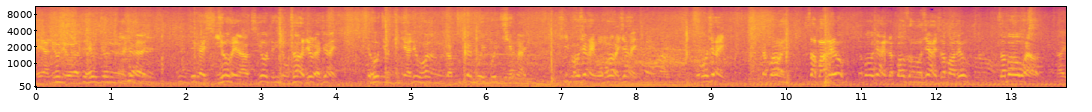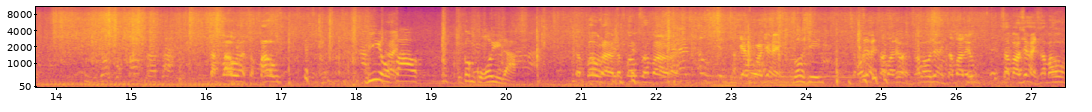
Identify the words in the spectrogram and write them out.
哎呀，牛牛啦，这好少牛真系，这个时好嘅啦，时好等用差牛来真系，这好正甜啊，你可能咁即係杯杯清嚟，四包真系，五包真系，五包真系，十包。十八條，十包先係十包，十包先係十八條，十包喎，係。十包啦，十包。你有包？你講國語啦。十包啦，十包十包啦。嘢喎真係。多少錢？十包先係十八條，十包先係十八條，十八先係十包，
